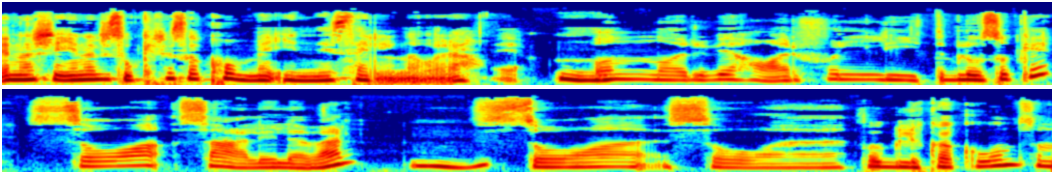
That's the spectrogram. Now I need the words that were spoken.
energien eller sukkeret skal komme inn i cellene våre. Ja. Mm. Og når vi har for lite blodsukker, så særlig i leveren, Mm. så, så eh, For glukakon, som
